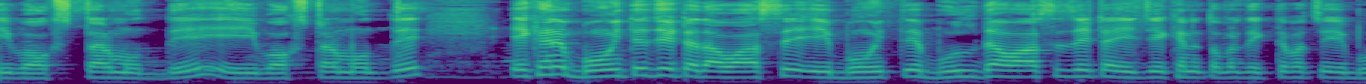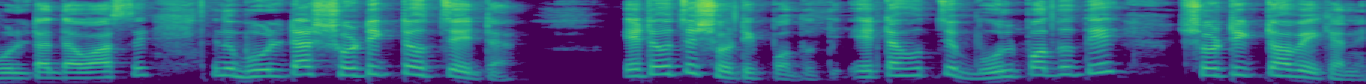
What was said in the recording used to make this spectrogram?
এই বক্সটার মধ্যে, এই বক্সটার মধ্যে, এখানে বইতে যেটা দেওয়া আছে, এই বইতে ভুল দেওয়া আছে যেটা, এই যে এখানে তোমরা দেখতে পাচ্ছ, এই ভুলটা দেওয়া আছে, কিন্তু ভুলটার সঠিকটা হচ্ছে এটা। এটা হচ্ছে সঠিক পদ্ধতি। এটা হচ্ছে ভুল পদ্ধতি, সঠিকটা হবে এখানে।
